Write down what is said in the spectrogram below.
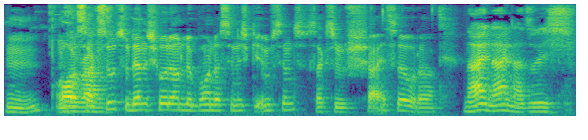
Mhm. Und Allround. was sagst du zu Dennis Schröder und LeBron, dass sie nicht geimpft sind? Sagst du Scheiße oder? Nein, nein, also ich,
